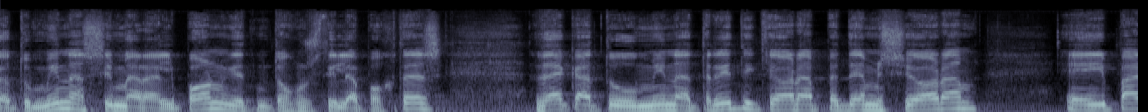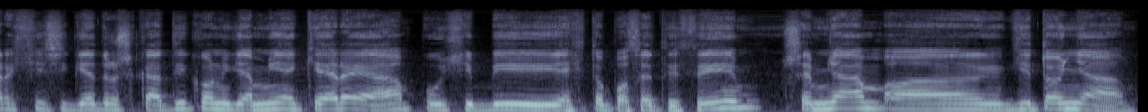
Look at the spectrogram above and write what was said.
10 του μήνα, σήμερα λοιπόν, γιατί μου το έχουν στείλει από χτες. 10 του μήνα Τρίτη και ώρα 5.30 ώρα ε, υπάρχει συγκέντρωση κατοίκων για μια κεραία που έχει, μπει, έχει τοποθετηθεί σε μια α, γειτονιά.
